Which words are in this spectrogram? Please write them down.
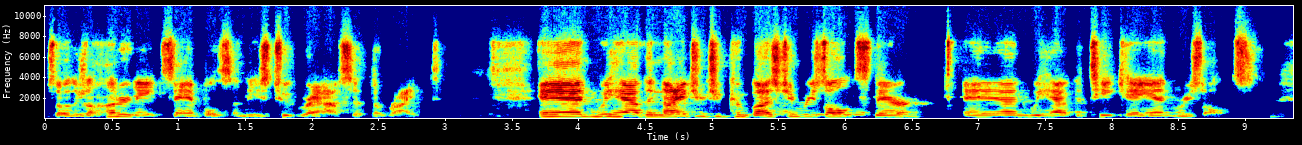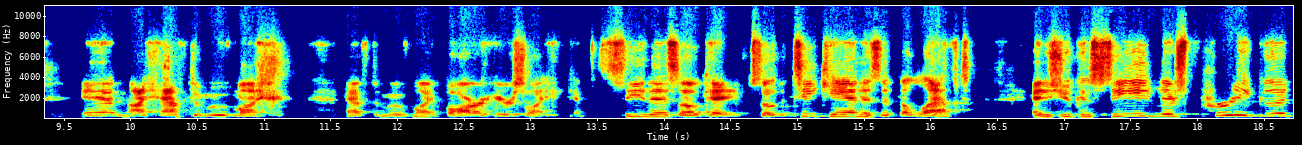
So there's 108 samples in these two graphs at the right. And we have the nitrogen combustion results there, and we have the TKN results. And I have to move my have to move my bar here so I can see this. Okay, so the TKN is at the left, and as you can see, there's pretty good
